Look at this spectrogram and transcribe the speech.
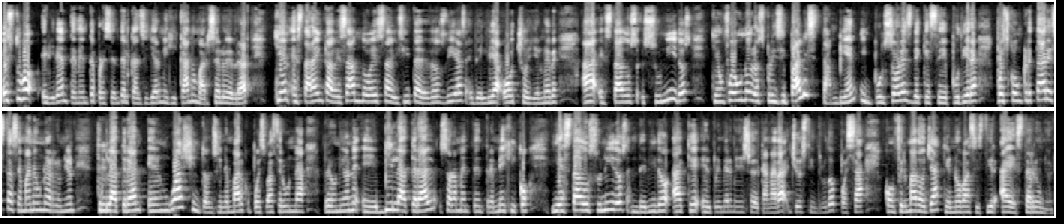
estuvo evidentemente presente el canciller mexicano Marcelo Ebrard, quien estará encabezando esta visita de dos días, del día 8 y el 9 a Estados Unidos, quien fue uno de los principales también impulsores de que se pudiera pues concretar esta semana una reunión trilateral en Washington. Sin embargo, pues va a ser una reunión eh, bilateral solamente entre México y Estados Unidos debido a que el primer ministro de Canadá, Justin Trudeau, pues ha confirmado ya que no va a asistir a esta reunión.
